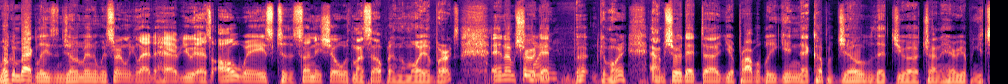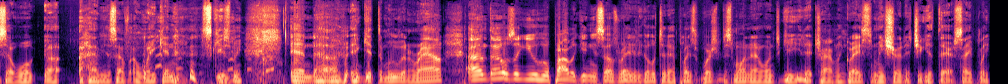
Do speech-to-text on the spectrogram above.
Welcome back, ladies and gentlemen. We're certainly glad to have you, as always, to the Sunday show with myself and Lamoya Burks. And I'm sure that uh, good morning. I'm sure that uh, you're probably getting that cup of Joe that you're trying to hurry up and get yourself woke, uh, have yourself awaken, excuse me, and uh, and get to moving around. Um, those of you who are probably getting yourselves ready to go to that place of worship this morning, I want to give you that traveling grace and make sure that you get there safely.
